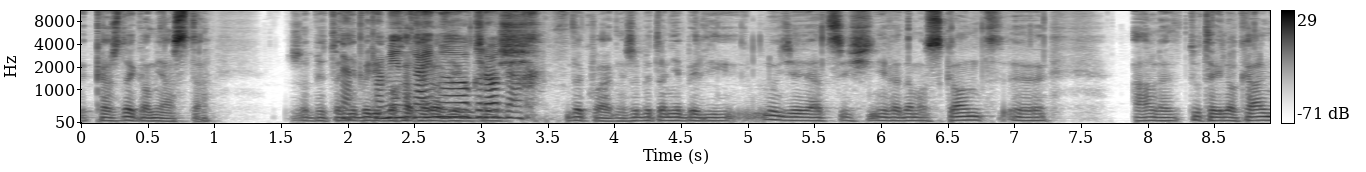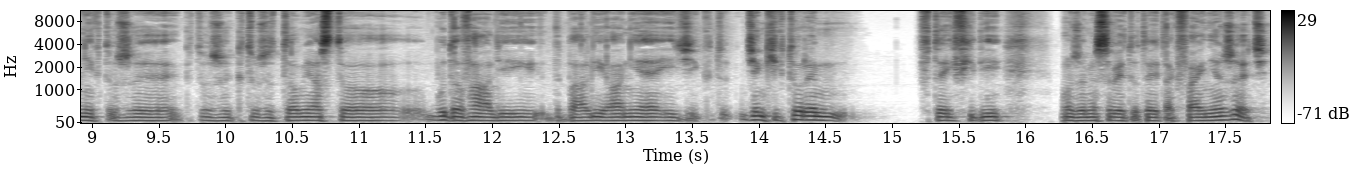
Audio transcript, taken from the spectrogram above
e, każdego miasta. Żeby to Tak, nie byli pamiętajmy bohaterowie o gdzieś- ogrodach. Dokładnie, żeby to nie byli ludzie jacyś nie wiadomo skąd, e, ale tutaj lokalni, którzy, którzy, którzy to miasto budowali, dbali o nie i dzi- dzięki którym w tej chwili możemy sobie tutaj tak fajnie żyć.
